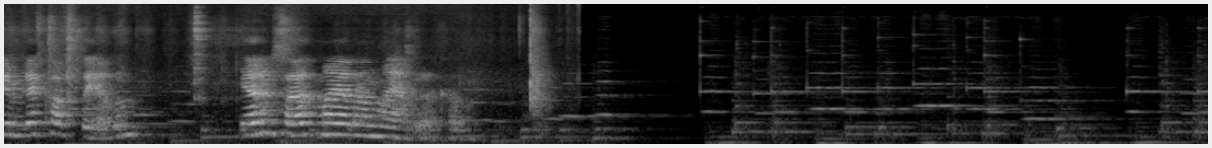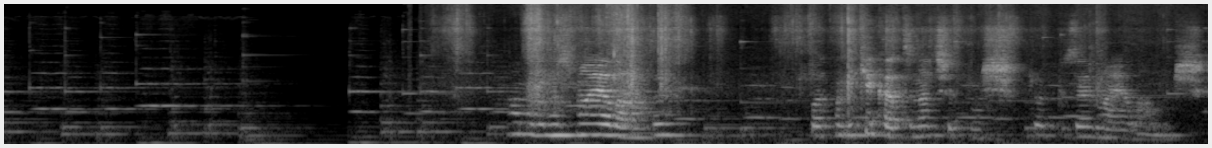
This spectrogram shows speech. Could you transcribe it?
Filmle kaplayalım. Yarım saat mayalanmaya bırakalım. Hamurumuz mayalandı. Bakın iki katına çıkmış. Çok güzel mayalanmış.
